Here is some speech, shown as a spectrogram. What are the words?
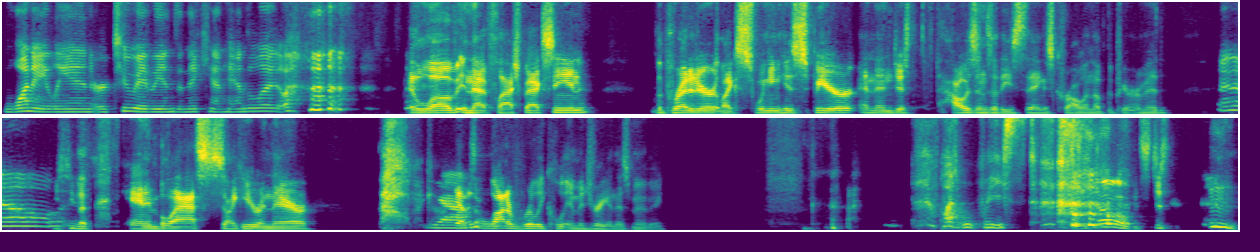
one alien or two aliens and they can't handle it. I love in that flashback scene the predator like swinging his spear and then just thousands of these things crawling up the pyramid. I know. You see the cannon blasts like here and there. Oh my god. Yeah, yeah. there's a lot of really cool imagery in this movie what a waste. no, it's just mm.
